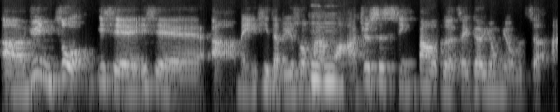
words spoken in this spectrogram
呃运作一些一些啊媒体的，比如说马华就是《新报》的这个拥有者嘛。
